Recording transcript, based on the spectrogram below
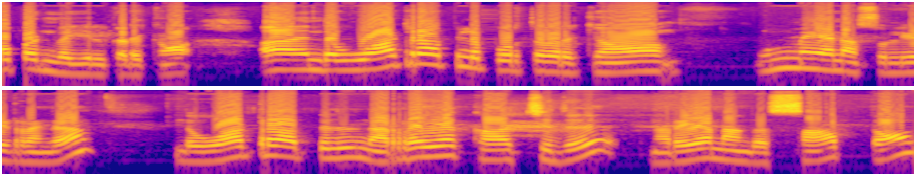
ஓப்பன் வெயில் கிடைக்கும். இந்த வாட்டர் ஆப்பிளை பொறுத்த வரைக்கும் உண்மையாக நான் சொல்லிடுறேங்க. இந்த வாட்டர் ஆப்பிள் நிறைய காய்ச்சுது. நிறையா நாங்கள் சாப்பிட்டோம்.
